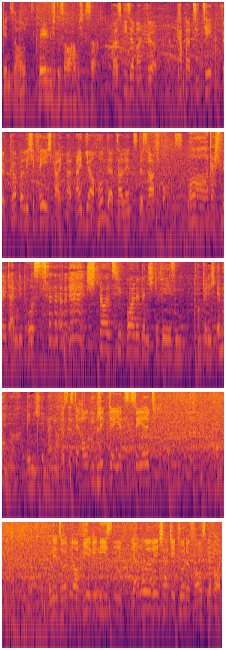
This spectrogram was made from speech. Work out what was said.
Gänsehaut. Quäl dich, du Sau, habe ich gesagt. Was dieser Mann für Kapazitäten, für körperliche Fähigkeiten hat. Ein Jahrhunderttalent des Radsports. Boah, da schwillt einem die Brust. Stolz wie Bolle bin ich gewesen. Und bin ich immer noch, bin ich immer noch. Es ist der Augenblick, der jetzt zählt. Und den sollten auch wir genießen. Jan Ulrich hat die Tour de France gewonnen.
